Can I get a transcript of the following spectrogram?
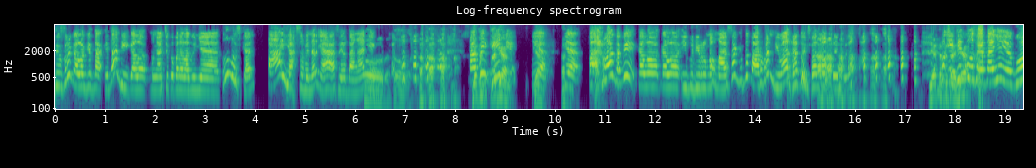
justru kalau kita itu tadi kalau mengacu kepada lagunya tulus kan payah sebenarnya hasil tangannya. Oh, betul. tapi ya, gini, ya. iya, ya. Pak Arwan. Tapi kalau kalau ibu di rumah masak itu Pak Arwan gimana tuh contohnya? ya tentu saja. Izin Bu, saya tanya ya Bu.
